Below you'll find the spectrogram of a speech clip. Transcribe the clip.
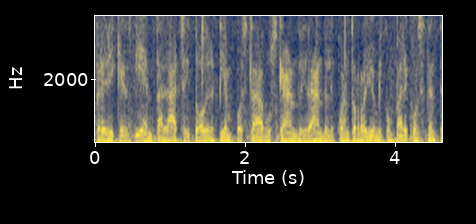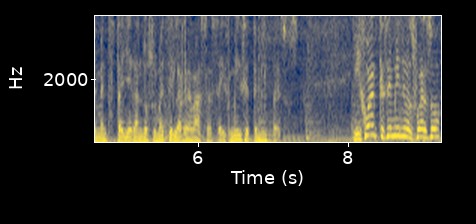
Freddy, que es bien talacha y todo el tiempo está buscando y dándole cuánto rollo, mi compadre consistentemente está llegando a su meta y la rebasa, 6 mil, 7 mil pesos. Y Juan, que ese mínimo esfuerzo,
